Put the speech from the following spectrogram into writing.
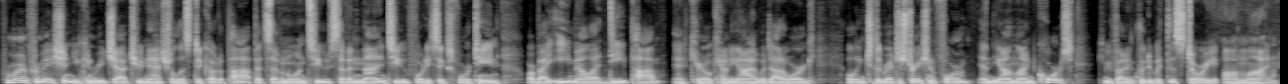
For more information, you can reach out to Naturalist Dakota Pop at 712 792 4614 or by email at dpop at carrollcountyiowa.org. A link to the registration form and the online course can be found included with this story online.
